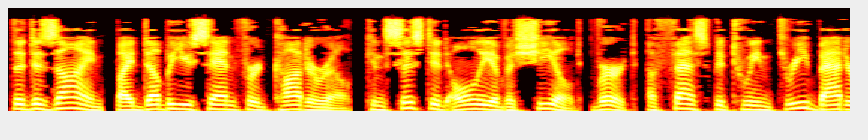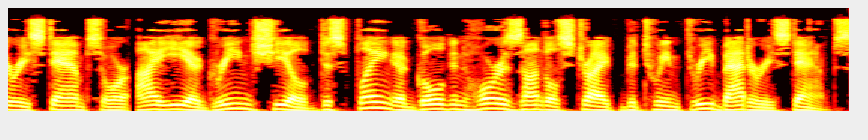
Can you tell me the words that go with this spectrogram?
The design, by W. Sanford Cotterill, consisted only of a shield, vert, a fess between three battery stamps or i.e. a green shield displaying a golden horizontal stripe between three battery stamps.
